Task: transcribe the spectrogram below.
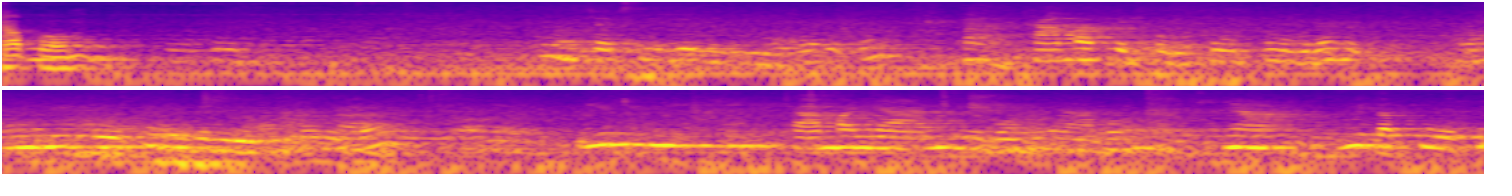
ครับผมพุ่มเจ้าที่ยืนดีแล้วถูกไหมค่ะถามว่าเป็นผงปูปูได้หรือมีปูปูเป็นอย่างนั้นได้หรือเปล่าถามมายานมีบ่ยาบ่ยามีตะปูปู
